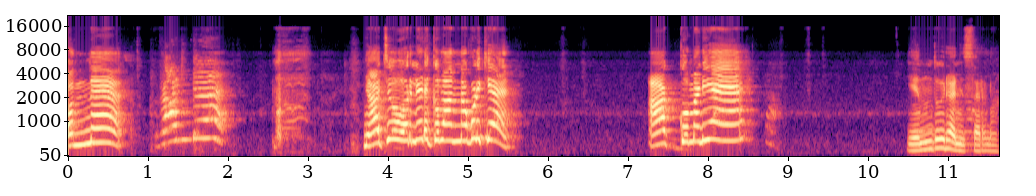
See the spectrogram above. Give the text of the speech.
ഒന്ന്. ഞാൻ ചോറിലെടുക്കും. വന്നോ കുളിക്കാൻ. ആക്കുമണിയേ. എന്തൊരു അനുസരണ.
